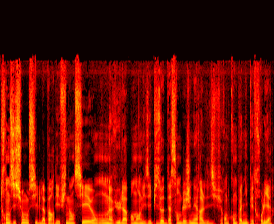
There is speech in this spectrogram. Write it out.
transition aussi de la part des financiers. On, l'a vu là pendant les épisodes d'Assemblée générale des différentes compagnies pétrolières.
